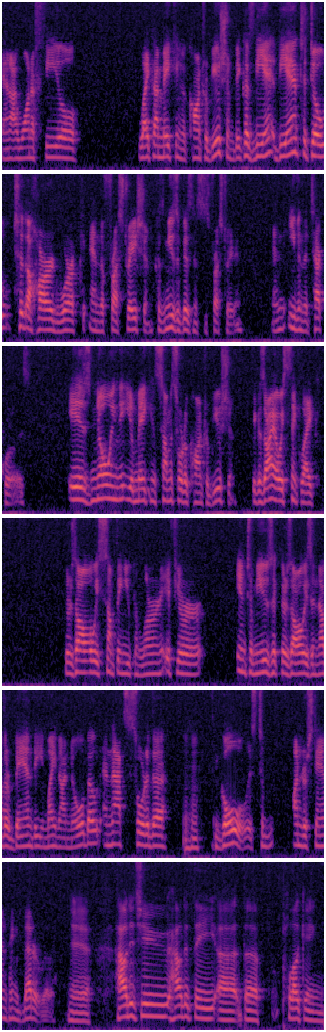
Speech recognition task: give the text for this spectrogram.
and I want to feel like I'm making a contribution because the the antidote to the hard work and the frustration because music business is frustrating and even the tech world is is knowing that you're making some sort of contribution because I always think like there's always something you can learn if you're into music there's always another band that you might not know about and that's sort of the, mm-hmm. the goal is to understand things better really. Yeah how did you how did the uh, the plugging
